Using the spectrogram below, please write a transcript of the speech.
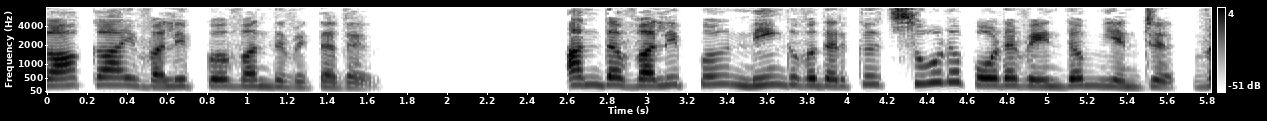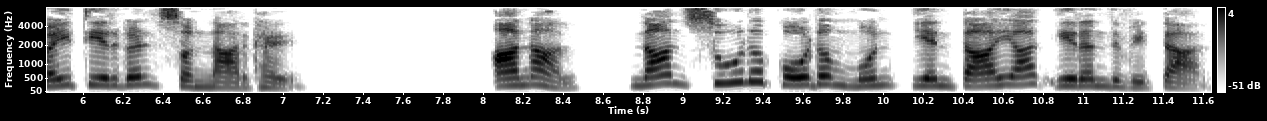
காக்காய் வலிப்பு வந்துவிட்டது. அந்த வலிப்பு நீங்குவதற்கு சூடு போட வேண்டும் என்று வைத்தியர்கள் சொன்னார்கள். ஆனால் நான் சூடு போடும் முன் என் தாயார் இறந்துவிட்டார்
